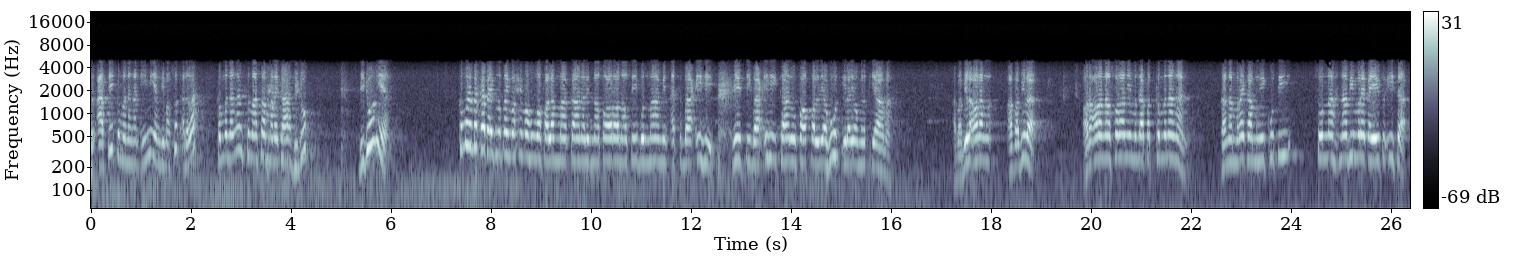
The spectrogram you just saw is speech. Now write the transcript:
Berarti kemenangan ini yang dimaksud adalah kemenangan semasa mereka hidup di dunia. Kemudian berkata Ibnu Qayyim rahimahullah falamma kana lin nasara nasibun ma min atba'ihi min tibaihi kanu faqal yahud ila yaumil qiyamah. Apabila orang apabila orang-orang Nasrani mendapat kemenangan karena mereka mengikuti sunnah nabi mereka yaitu Isa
